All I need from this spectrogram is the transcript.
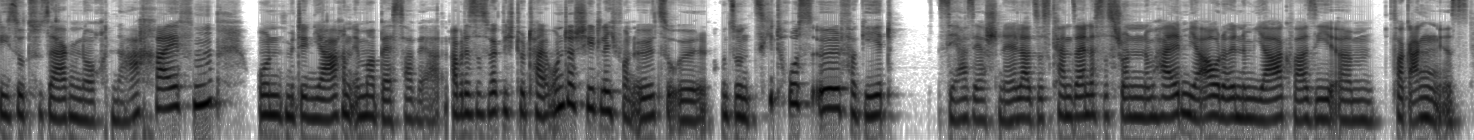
die sozusagen noch nachreifen und mit den Jahren immer besser werden. Aber das ist wirklich total unterschiedlich von Öl zu Öl. Und so ein Zitrusöl vergeht sehr, sehr schnell. Also es kann sein, dass es schon in einem halben Jahr oder in einem Jahr quasi ähm, vergangen ist.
